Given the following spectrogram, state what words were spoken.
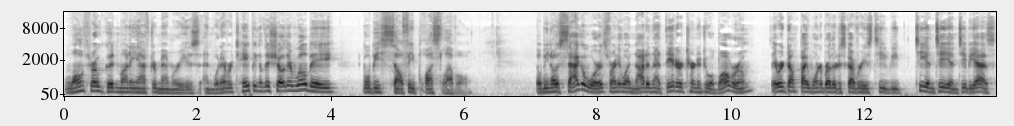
won't throw good money after memories, and whatever taping of the show there will be, will be selfie plus level. There'll be no SAG awards for anyone not in that theater turned into a ballroom. They were dumped by Warner Brother Discovery's TV, TNT and TBS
